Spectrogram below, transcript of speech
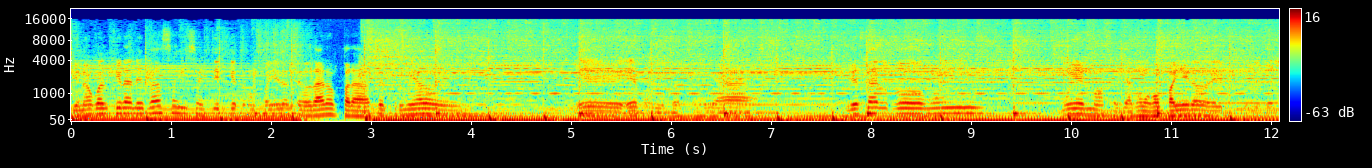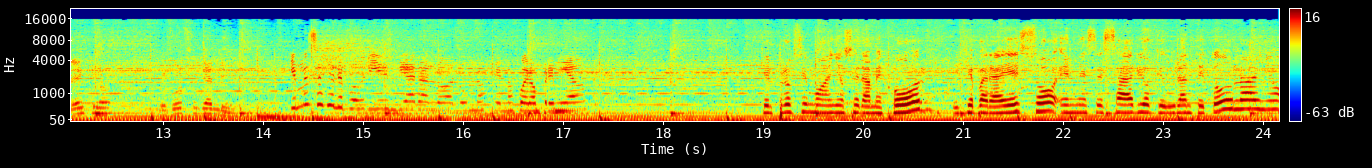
que no a cualquiera le pasa y sentir que tus compañeros te votaron para ser premiado eh, eh, es bonito. o sea, ya- y es algo muy, muy hermoso, ya como compañero del, del colegio, mi curso ya es lindo. ¿Qué mensaje le podría enviar a los alumnos que no fueron premiados? que el próximo año será mejor y que para eso es necesario que durante todo el año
